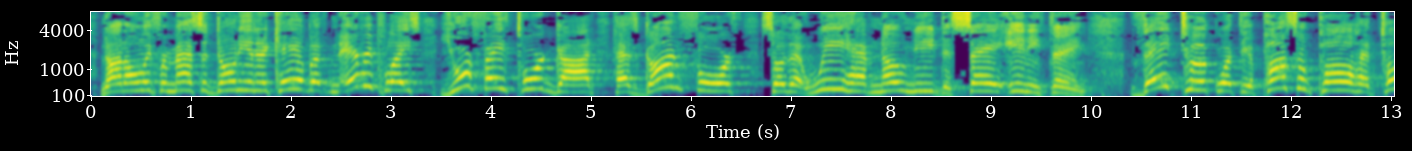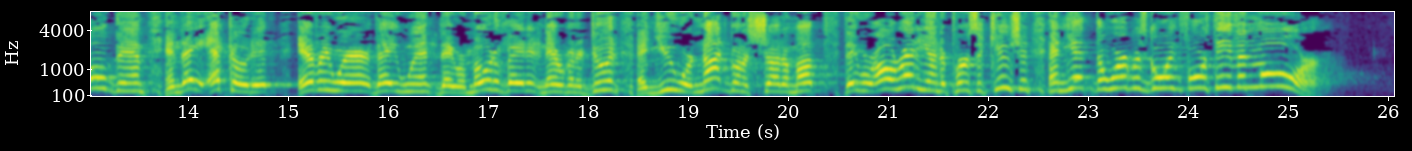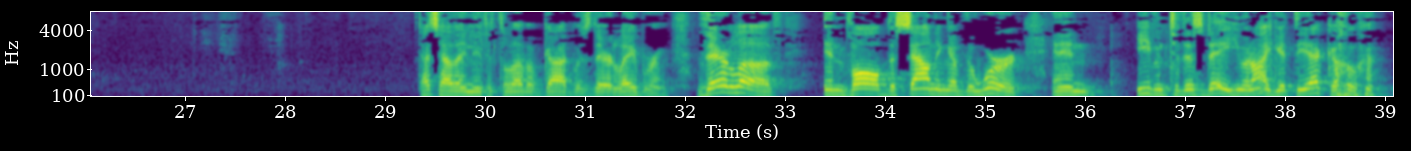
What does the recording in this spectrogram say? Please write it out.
not only from Macedonia and Achaia, but in every place, your faith toward God has gone forth so that we have no need to say anything. They took what the apostle Paul had told them and they echoed it everywhere they went. They were motivated and they were going to do it and you were not going to shut them up. They were already under persecution and yet the word was going forth even more. That's how they knew that the love of God was there laboring. Their love involved the sounding of the word. And even to this day, you and I get the echo.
